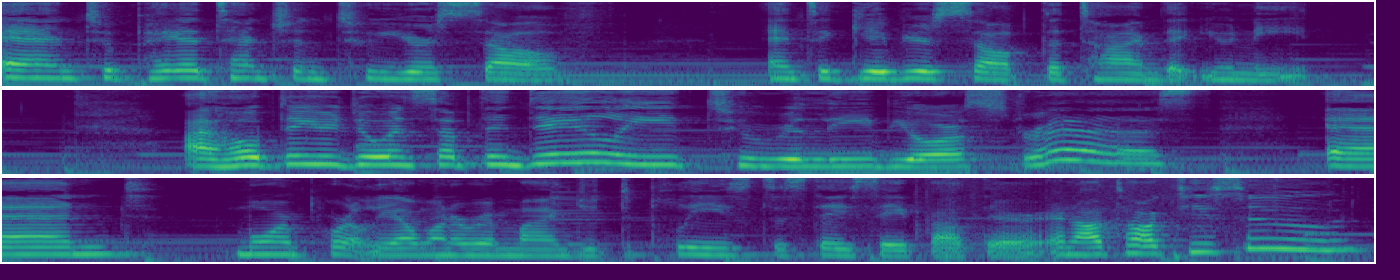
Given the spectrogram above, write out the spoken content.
and to pay attention to yourself and to give yourself the time that you need. I hope that you're doing something daily to relieve your stress and more importantly, I want to remind you to please to stay safe out there. And I'll talk to you soon.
